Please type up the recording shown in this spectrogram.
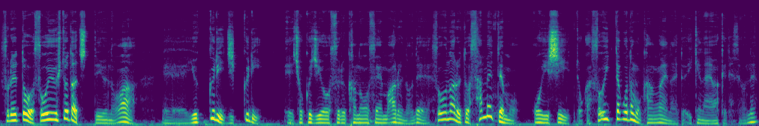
それとそういう人たちっていうのは、えー、ゆっくりじっくり食事をする可能性もあるのでそうなると冷めても美味しいとかそういったことも考えないといけないわけですよね。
